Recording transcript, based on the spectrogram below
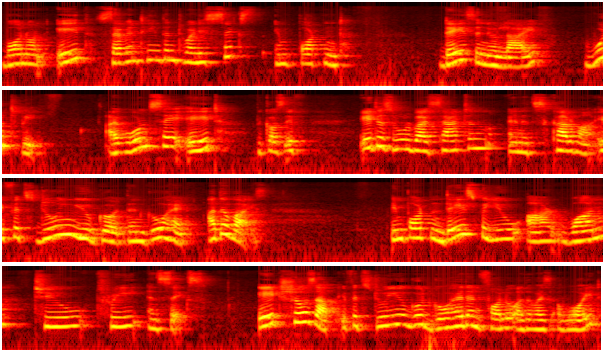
Born on 8th, 17th, and 26th, important days in your life would be. I won't say 8 because if 8 is ruled by Saturn and it's karma, if it's doing you good, then go ahead. Otherwise, important days for you are 1, 2, 3, and 6. 8 shows up. If it's doing you good, go ahead and follow, otherwise, avoid.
